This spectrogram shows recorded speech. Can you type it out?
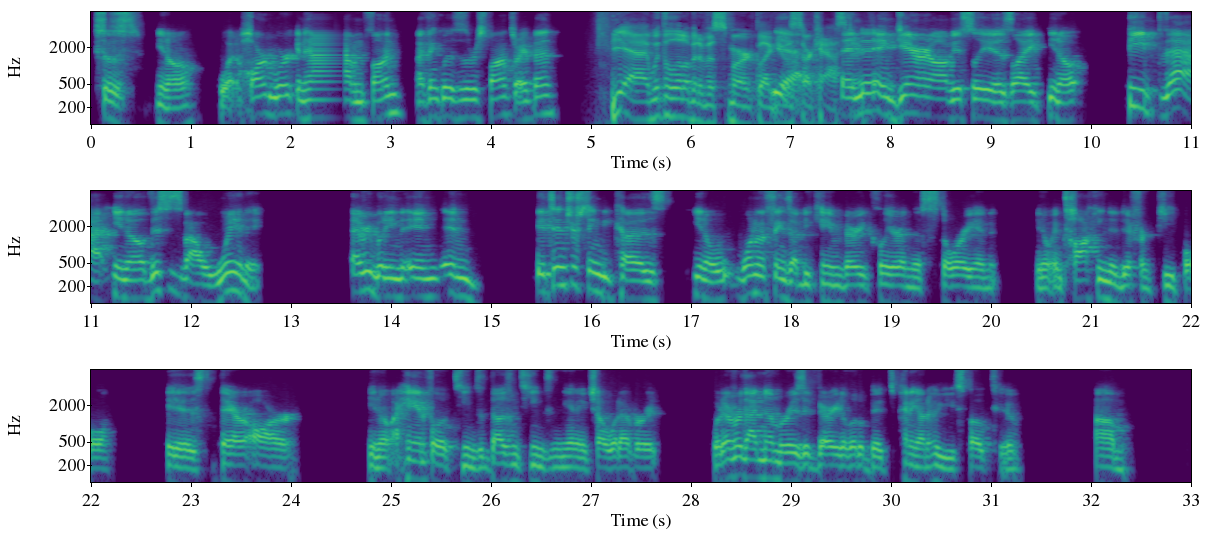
says, you know, what hard work and having fun, I think was his response, right, Ben? Yeah, with a little bit of a smirk, like yeah. it was sarcastic. And, and Guerin obviously is like, you know, beep that, you know, this is about winning. Everybody, and, and it's interesting because, you know, one of the things that became very clear in this story, and you know, in talking to different people, is there are, you know, a handful of teams, a dozen teams in the NHL, whatever it, whatever that number is, it varied a little bit depending on who you spoke to, um,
